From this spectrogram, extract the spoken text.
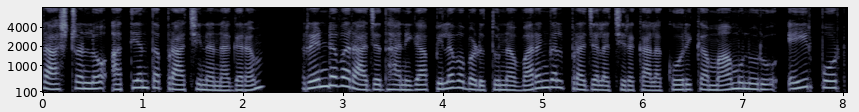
రాష్ట్రంలో అత్యంత ప్రాచీన నగరం రెండవ రాజధానిగా పిలవబడుతున్న వరంగల్ ప్రజల చిరకాల కోరిక మామునూరు ఎయిర్పోర్ట్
